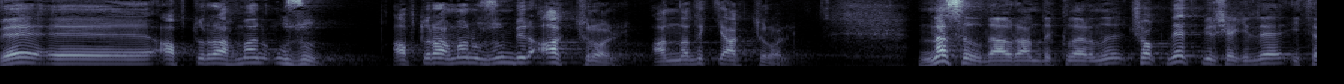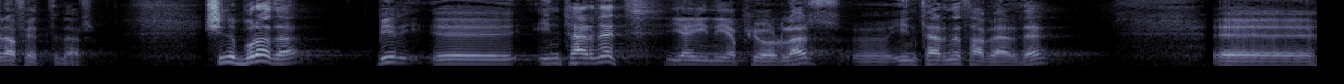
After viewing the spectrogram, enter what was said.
ve e, Abdurrahman Uzun. Abdurrahman Uzun bir aktrol. Anladık ki aktrol. Nasıl davrandıklarını çok net bir şekilde itiraf ettiler. Şimdi burada bir e, internet yayını yapıyorlar. E, internet haberde. E,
